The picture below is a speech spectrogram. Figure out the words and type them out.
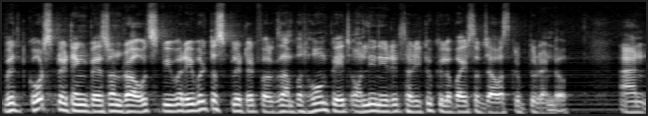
With code splitting based on routes, we were able to split it. For example, homepage only needed 32 kilobytes of JavaScript to render. And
